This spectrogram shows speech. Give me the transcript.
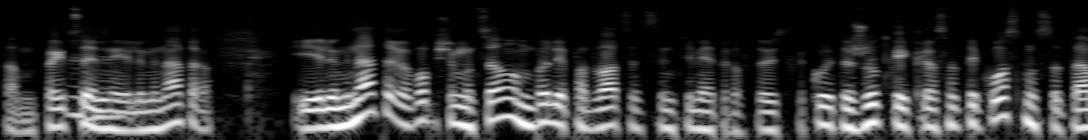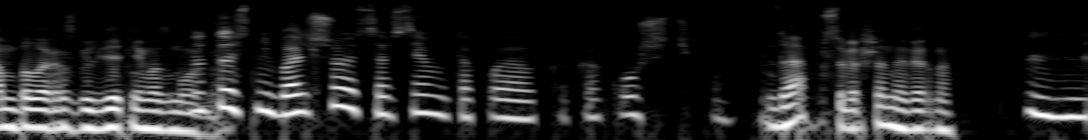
там прицельный mm-hmm. иллюминатор. И иллюминаторы, в общем и целом, были по 20 сантиметров. То есть какой-то жуткой красоты космоса там было разглядеть невозможно. Ну, то есть небольшое, совсем такое, как окошечко. Да, совершенно верно. Угу.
